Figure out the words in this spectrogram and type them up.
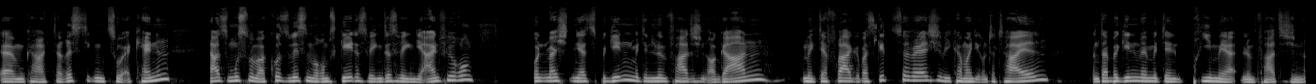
ähm, Charakteristiken zu erkennen. Dazu muss man mal kurz wissen, worum es geht, deswegen, deswegen die Einführung. Und möchten jetzt beginnen mit den lymphatischen Organen, mit der Frage, was gibt es für welche, wie kann man die unterteilen? Und da beginnen wir mit den primär lymphatischen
